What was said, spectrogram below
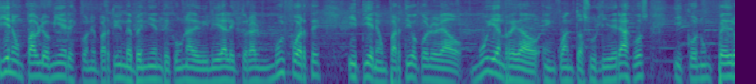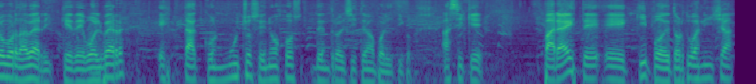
Tiene a un Pablo Mieres con el Partido Independiente con una debilidad electoral muy fuerte y tiene a un Partido Colorado muy enredado en cuanto a sus liderazgos y con un Pedro Bordaberry que de volver está con muchos enojos dentro del sistema político. Así que para este equipo de Tortugas Ninja,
